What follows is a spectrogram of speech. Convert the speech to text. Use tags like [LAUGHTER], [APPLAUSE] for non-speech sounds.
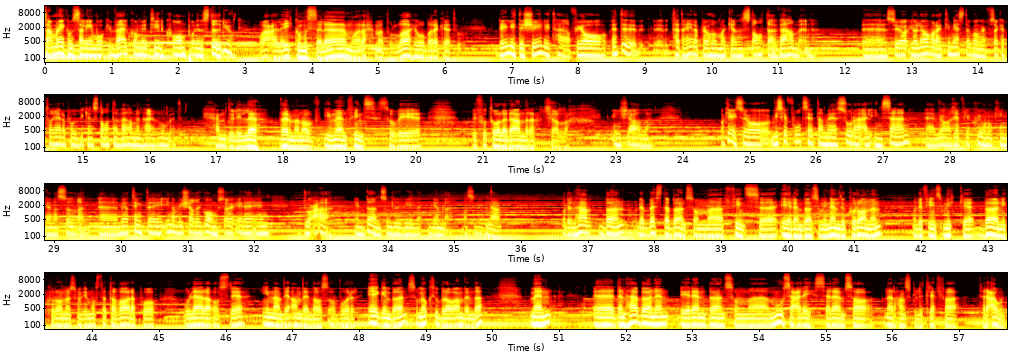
Salam alaikum Salim och välkommen till Koranpodden studio. Wa alaikum assalam wa rahmatullahi wa barakatuh. Det är lite kyligt här för jag har inte tagit reda på hur man kan starta värmen. Eh, Så jag, jag lovar dig till nästa gång att försöka ta reda på hur vi kan starta värmen här i rummet. Alhamdulillah, värmen av iman finns så vi, vi får tåla det andra inshallah. Inshallah. Okej, så vi ska fortsätta med Sura al-Insan, eh, våra reflektioner kring denna suran. Eh, men jag tänkte innan vi kör igång så är det en dua, en bön som du vill nämna. Varsågod. Ja. Och den här bön, och den bästa bön som eh, finns är den bön som vi nämnde i Koranen. Och det finns mycket bön i Koranen som vi måste ta vara på och lära oss det innan vi använder oss av vår egen bön som är också bra att använda. Men Eh, den här bönen, det är den bön som eh, Musa salam sa när han skulle träffa Faraon.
